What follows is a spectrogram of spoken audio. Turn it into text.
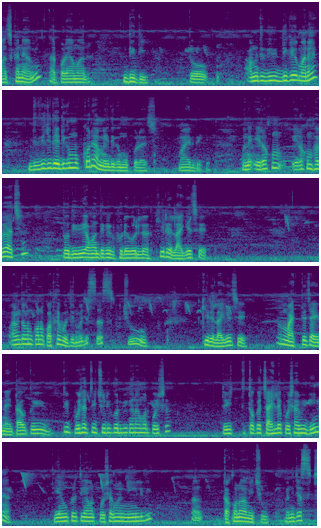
মাঝখানে আমি, তারপরে আমার দিদি। তো আমি তো দিদির দিকে মানে দিদি যদি এদিকে মুখ করে, আমি এদিকে মুখ করে আছি, মায়ের দিকে। মানে এরকম, এরকমভাবে আছি। তো দিদি আমার দিকে ঘুরে বলল, কী রে লাগিয়েছে আমি তখন কোনো কথাই বলছি না, বলছি জাস্ট চুপ। কী রে লাগিয়েছে মারতে চাই নাই। তাও তুই তুই পয়সা তুই চুরি করবি কেন আমার পয়সা? তুই, তোকে চাইলে পয়সা আমি দিই না। তুই এরকম করে তুই আমার পয়সাগুলো নিয়ে নিবি। তখনও আমি চুপ। মানে জাস্ট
